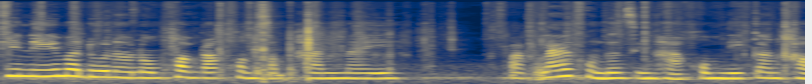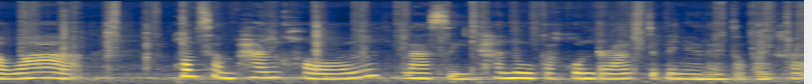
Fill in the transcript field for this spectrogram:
ทีนี้มาดูแนวโน้มความรักความสัมพันธ์ใน ปักแรกของเดือนสิงหาคมนี้กันค่ะว่า ความสัมพันธ์ของราศีธนูกับคนรักจะเป็นอย่างไรต่อไปคะ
